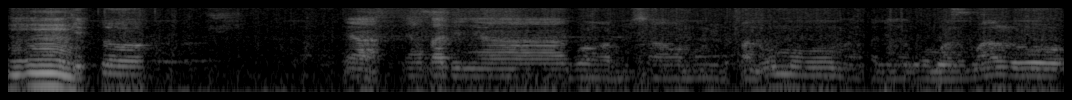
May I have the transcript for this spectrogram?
Mm-mm. gitu. Ya yang tadinya gua nggak bisa ngomong di depan umum yang tadinya gua malu-malu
